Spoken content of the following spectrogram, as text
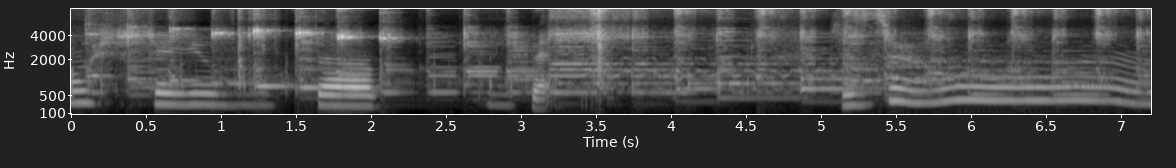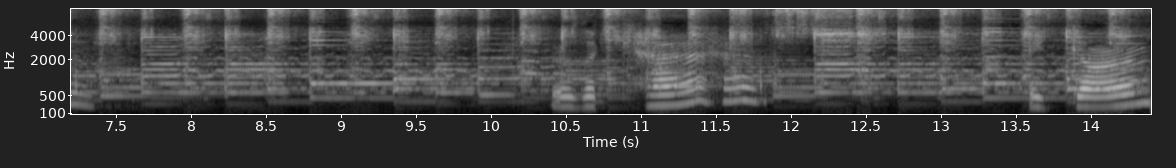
You the best. There's a cat, a gun,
